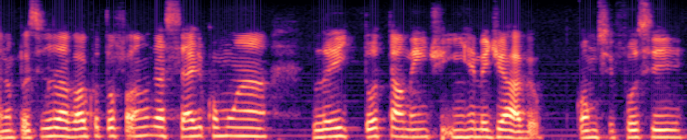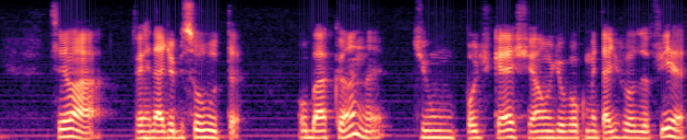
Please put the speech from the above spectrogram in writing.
não precisa levar o que eu estou falando a sério como uma lei totalmente irremediável, como se fosse, sei lá, verdade absoluta. O bacana de um podcast onde eu vou comentar de filosofia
